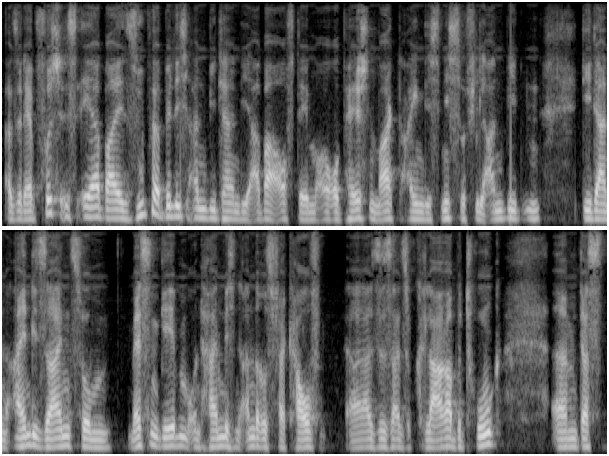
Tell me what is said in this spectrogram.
Also der Pfusch ist eher bei super billig Anbietern, die aber auf dem europäischen Markt eigentlich nicht so viel anbieten, die dann ein Design zum Messen geben und heimlich ein anderes verkaufen. Ja, also es ist also klarer Betrug. Ähm, das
